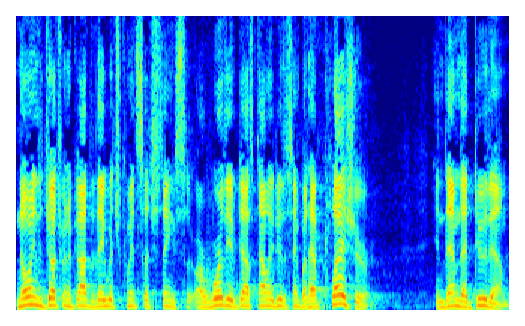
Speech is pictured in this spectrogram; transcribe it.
knowing the judgment of God that they which commit such things are worthy of death, not only do the same, but have pleasure in them that do them.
